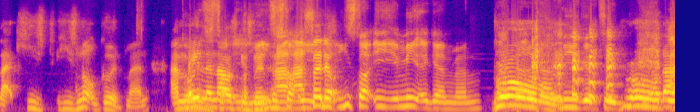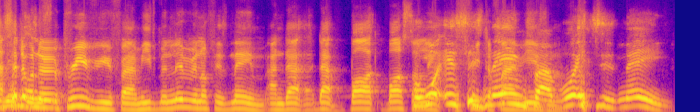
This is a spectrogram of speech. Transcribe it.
like, he's he's not good, man. And Bro, Maitland start- Niles, you I- start I eat- said it- You start eating meat again, man. Bro. That- that legal thing. bro. I said it on the preview, fam. He's been living off his name and that that bar Barca. But what link is for his three to five name, years fam? now. What is his name,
